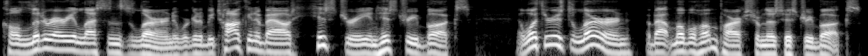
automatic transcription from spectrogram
called Literary Lessons Learned. And we're going to be talking about history and history books and what there is to learn about mobile home parks from those history books.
